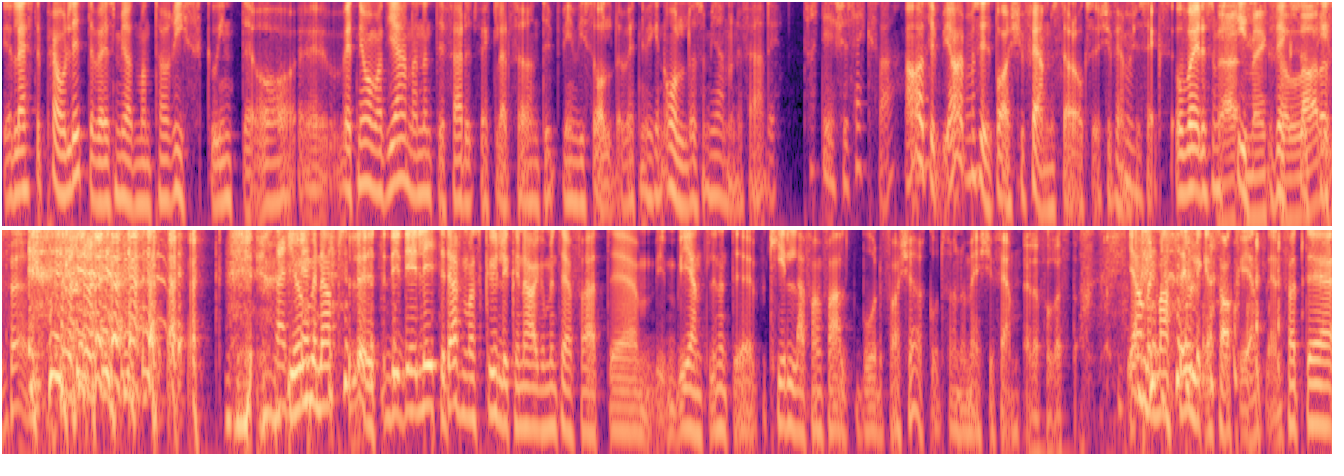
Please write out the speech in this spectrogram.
jag läste på lite vad som gör att man tar risk och inte och eh, vet ni om att hjärnan inte är färdigutvecklad förrän typ vid en viss ålder? Vet ni vilken ålder som hjärnan är färdig? Jag tror att det är 26 va? Ja, typ, ja precis, bara 25 står det också, 25-26. Och vad är det som That sist växer till? Jo men absolut, det, det är lite därför man skulle kunna argumentera för att eh, egentligen inte killar framförallt borde få ha körkort förrän de är 25. Eller få rösta. Ja men massa olika saker egentligen. För att eh,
